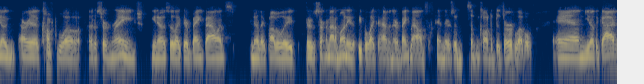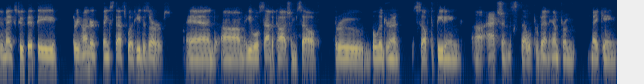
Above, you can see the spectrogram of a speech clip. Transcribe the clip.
know, are comfortable at a certain range. You know, so like their bank balance. You know, they probably there's a certain amount of money that people like to have in their bank balance, and there's a something called a deserve level. And you know, the guy who makes 250 300 thinks that's what he deserves. And um, he will sabotage himself through belligerent, self defeating uh, actions that will prevent him from making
